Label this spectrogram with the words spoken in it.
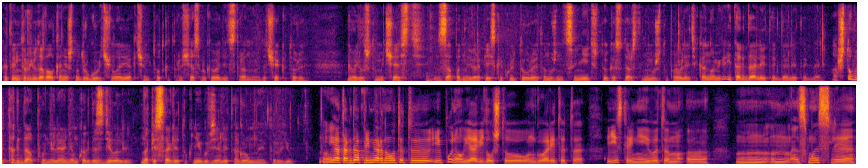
Это интервью давал, конечно, другой человек, чем тот, который сейчас руководит страной. Это человек, который говорил, что мы часть западноевропейской культуры, это нужно ценить, что государство не может управлять экономикой и так далее, и так далее, и так далее. А что вы тогда поняли о нем, когда сделали, написали эту книгу, взяли это огромное интервью? Ну, я тогда примерно вот это и понял. Я видел, что он говорит это искренне, и в этом э, смысле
